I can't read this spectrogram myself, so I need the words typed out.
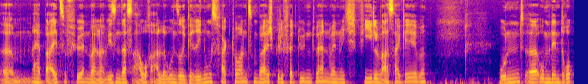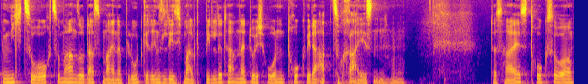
ähm, herbeizuführen, weil wir wissen, dass auch alle unsere Gerinnungsfaktoren zum Beispiel verdünnt werden, wenn ich viel Wasser gebe und äh, um den Druck nicht zu hoch zu machen, sodass meine Blutgerinnsel, die sich mal gebildet haben, nicht durch hohen Druck wieder abzureißen. Das heißt, Druck so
